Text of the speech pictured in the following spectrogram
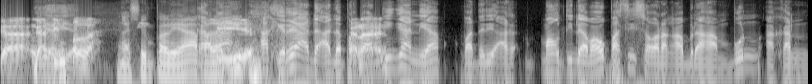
nggak nggak Iya, simpel lah Nggak simpel ya, Karena apalagi Iya. akhirnya ada ada Karena- perbandingan ya. Pak Teddy a- mau tidak mau pasti seorang Abraham pun akan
